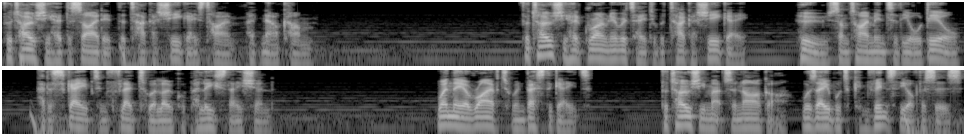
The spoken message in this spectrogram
Futoshi had decided that Takashige's time had now come. Futoshi had grown irritated with Takashige, who, sometime into the ordeal, had escaped and fled to a local police station. When they arrived to investigate, Futoshi Matsunaga was able to convince the officers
